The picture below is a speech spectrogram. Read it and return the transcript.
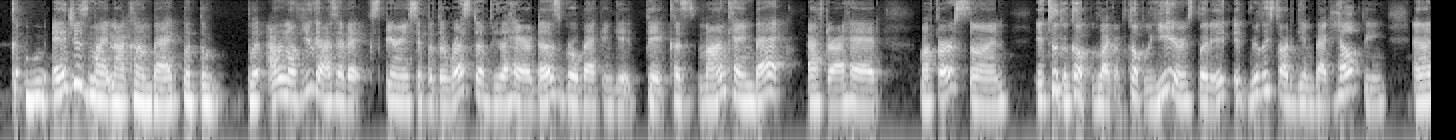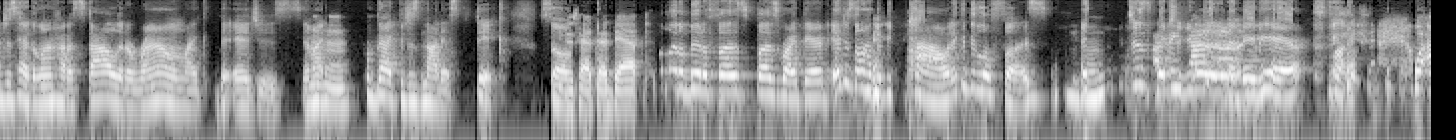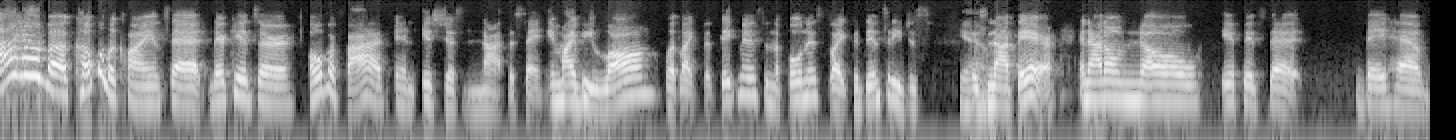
edges might not come back but the but I don't know if you guys have experienced it, but the rest of the hair does grow back and get thick because mine came back after I had my first son. It took a couple, like a couple of years, but it, it really started getting back healthy. And I just had to learn how to style it around like the edges. And mm-hmm. my back was just not as thick. So you just had to adapt. A little bit of fuzz, fuzz right there. It just don't have to be pow. It could be a little fuzz. Mm-hmm. just make sure you have that baby hair. well, I have a couple of clients that their kids are over five, and it's just not the same. It might be long, but like the thickness and the fullness, like the density, just yeah. is not there. And I don't know if it's that they have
